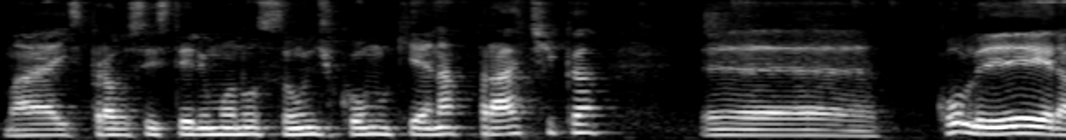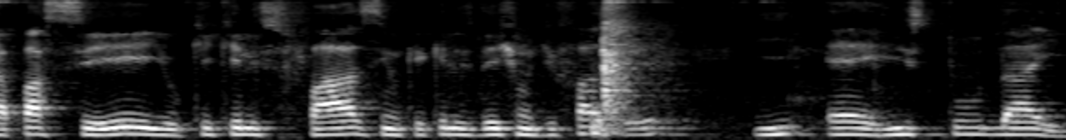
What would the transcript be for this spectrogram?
mas para vocês terem uma noção de como que é na prática, é, coleira, passeio, o que que eles fazem, o que que eles deixam de fazer. E é isto daí.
